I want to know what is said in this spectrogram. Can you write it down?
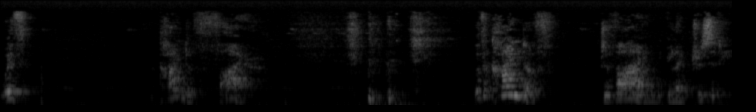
with a kind of fire, with a kind of divine electricity.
